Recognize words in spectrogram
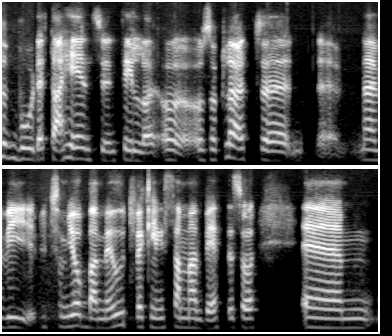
borde ta hänsyn till och, och, och såklart uh, när vi liksom jobbar med utvecklingssamarbete så um,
